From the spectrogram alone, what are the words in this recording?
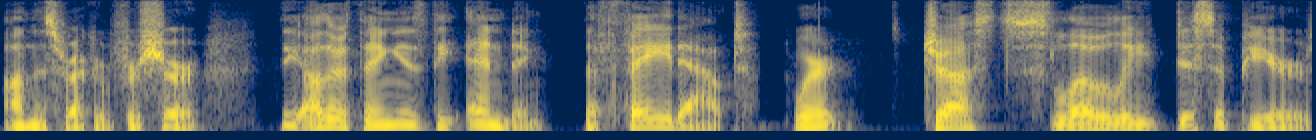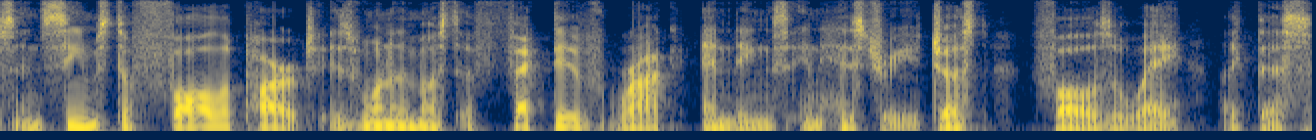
on this record for sure. The other thing is the ending, the fade out, where it just slowly disappears and seems to fall apart, is one of the most effective rock endings in history. It just falls away like this.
